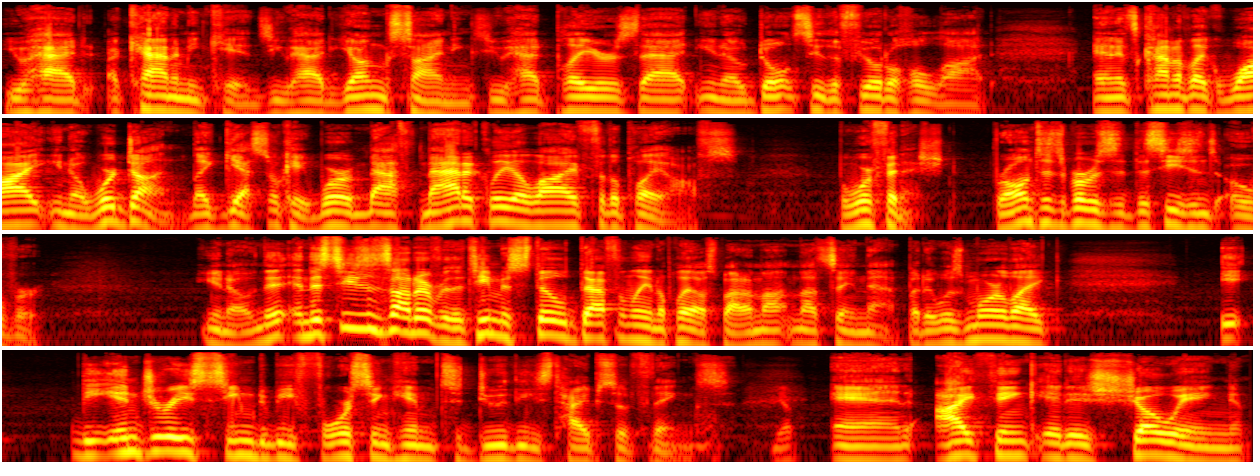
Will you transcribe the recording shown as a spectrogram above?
You had academy kids, you had young signings, you had players that you know don't see the field a whole lot, and it's kind of like why you know we're done. Like yes, okay, we're mathematically alive for the playoffs, but we're finished. For all intents and purposes, the season's over you know, and the, season's not over. The team is still definitely in a playoff spot. I'm not I'm not saying that, but it was more like it, the injuries seem to be forcing him to do these types of things. Yep. And I think it is showing.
